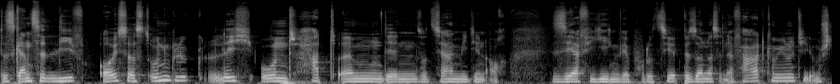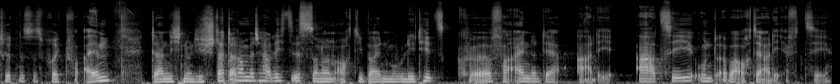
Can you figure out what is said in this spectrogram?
Das Ganze lief äußerst unglücklich und hat ähm, den sozialen Medien auch sehr viel Gegenwehr produziert, besonders in der Fahrrad-Community. Umstritten ist das Projekt vor allem, da nicht nur die Stadt daran beteiligt ist, sondern auch die beiden Mobilitätsvereine der ADAC und aber auch der ADFC.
